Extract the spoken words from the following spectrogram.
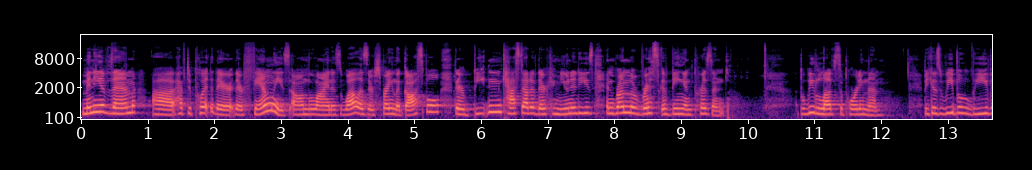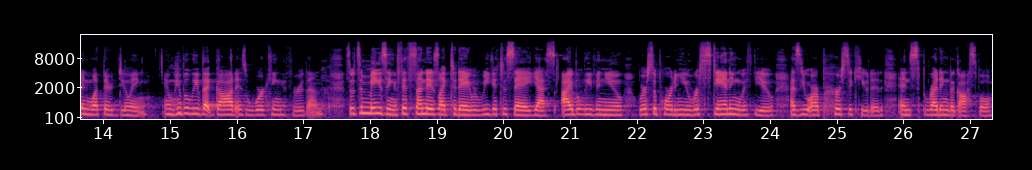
Many of them uh, have to put their, their families on the line as well as they're spreading the gospel. They're beaten, cast out of their communities, and run the risk of being imprisoned. But we love supporting them. because we believe in what they're doing. And we believe that God is working through them. So it's amazing. Fifth Sundays like today, where we get to say, Yes, I believe in you. We're supporting you. We're standing with you as you are persecuted and spreading the gospel.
